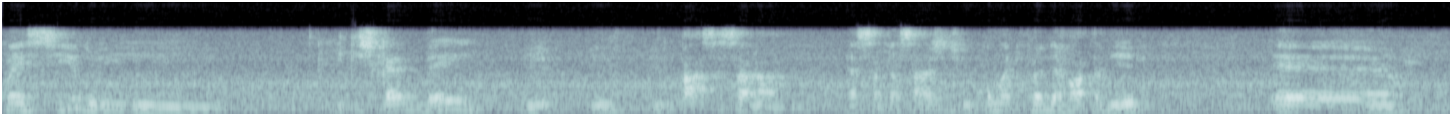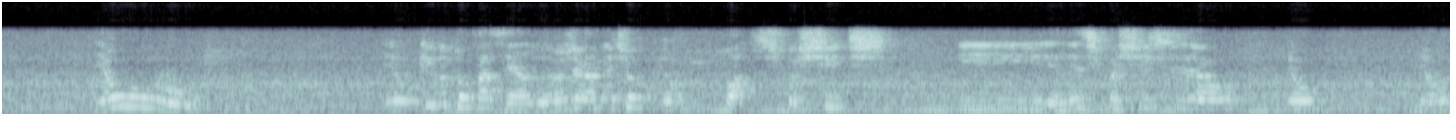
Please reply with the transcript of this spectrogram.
conhecido e, e, que escreve bem, ele, ele, ele, passa essa, essa mensagem de como é que foi a derrota dele. É, eu, eu, o que, eu estou fazendo? Eu geralmente eu, eu boto esses post-its e nesses post-its eu, eu, eu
